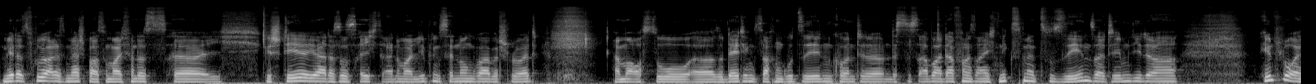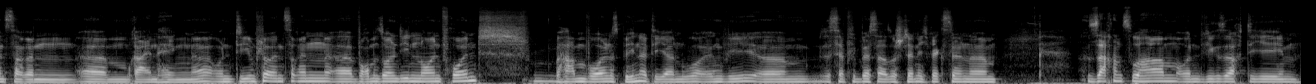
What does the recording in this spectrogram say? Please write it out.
Mir hat das früher alles mehr Spaß gemacht. Ich fand das, äh, ich gestehe ja, dass das echt eine meiner Lieblingssendungen war, Bachelorette. Weil man auch so, äh, so Dating-Sachen gut sehen konnte. Und das ist aber, davon ist eigentlich nichts mehr zu sehen, seitdem die da Influencerinnen ähm, reinhängen, ne? Und die Influencerinnen, äh, warum sollen die einen neuen Freund haben wollen? Das behindert die ja nur irgendwie. Ähm, ist ja viel besser, so ständig wechselnde Sachen zu haben. Und wie gesagt, die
